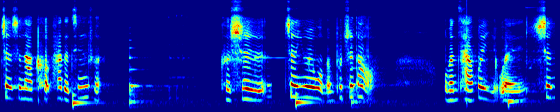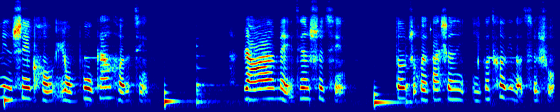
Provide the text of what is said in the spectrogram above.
正是那可怕的精准。可是，正因为我们不知道，我们才会以为生命是一口永不干涸的井。然而，每件事情都只会发生一个特定的次数，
